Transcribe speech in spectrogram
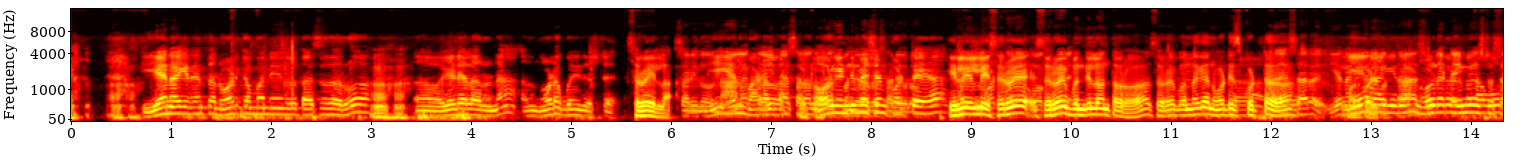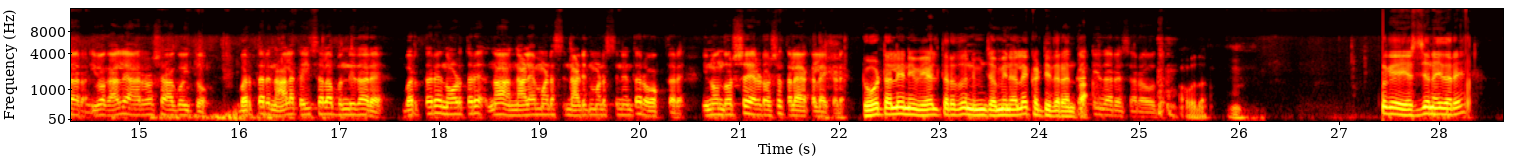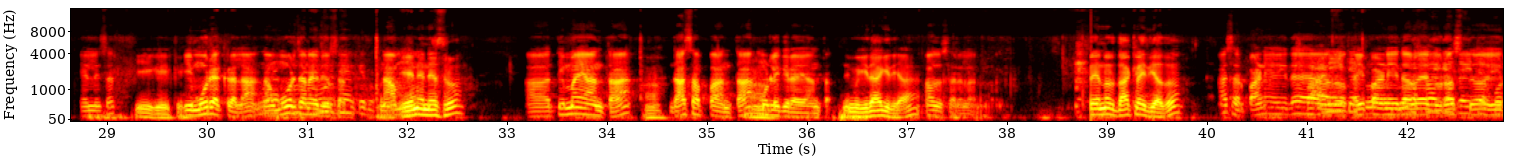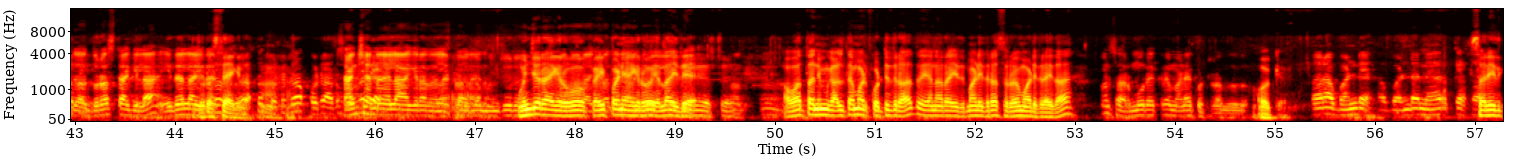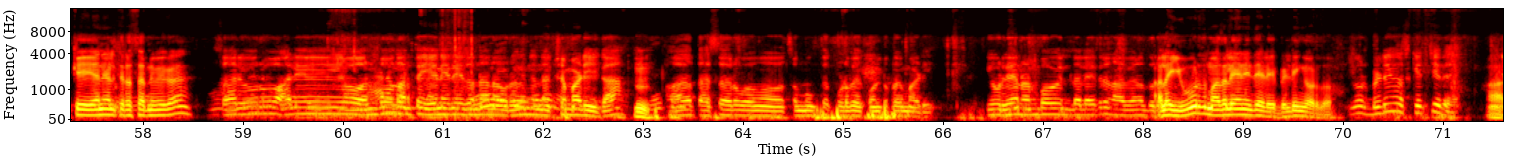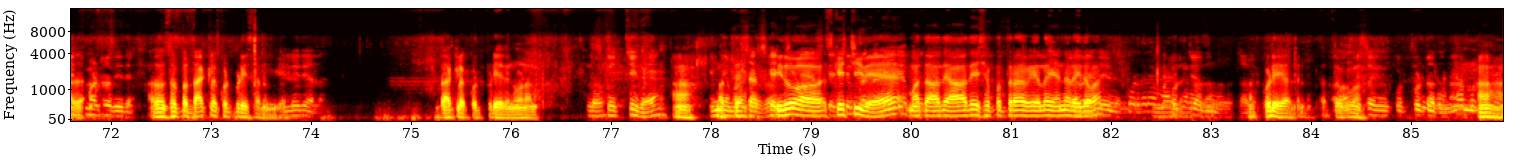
ಏನಾಗಿದೆ ಅಂತ ನೋಡ್ಕೊಂಡ್ ಬನ್ನಿ ಅಂದ್ರು ತಹಸೀಲ್ದಾರು ಹಾ ಹಾ ಹೇಳಲ್ಲಾರನ್ನ ಅದು ನೋಡಕ್ ಬಂದಿದ್ದು ಅಷ್ಟೇ. ಸರ್ವೆ ಇಲ್ಲ. ಸರ್ ಇದು ಈಗೇನ್ ಮಾಡಲ್ಲ. ಅವ್ರಿಗೆ ಇಂಟಿಮೇಶನ್ ಕೊಟ್ಟೆ. ಇಲ್ಲಿ ಇಲ್ಲಿ ಸರ್ವೆ ಸರ್ವೆ ಬಂದಿಲ್ಲ ಅಂತವ್ರು. ಸರ್ವೆ ಬಂದಾಗ ನೋಟಿಸ್ ಕೊಟ್ಟು. ಸರ್ ಏನಾಗಿದೆ ಟೈಮ್ ಎಷ್ಟು ಸರ್? ಇವಾಗ ಅಲ್ಲೇ ಆರು ವರ್ಷ ಆಗೋಯ್ತು. ಬರ್ತಾರೆ ನಾಲ್ಕು ಐದು ಸಲ ಬಂದಿದ್ದಾರೆ. ಬರ್ತಾರೆ ನೋಡ್ತಾರೆ ನಾ ನಾಳೆ ಮಾಡಿಸ್ತೀನಿ ನಾಡಿದ್ ಮಾಡಿಸ್ತೀನಿ ಅಂತ ಹೋಗ್ತಾರೆ. ಇನ್ನೊಂದ್ ವರ್ಷ ಎರಡು ವರ್ಷ ತಲೆ ಹಾಕಲ್ಲ ಈ ಕಡೆ. ಟೋಟಲಿ ನೀವು ಹೇಳ್ತಿರೋದು ನಿಮ್ ಜಮೀನಲ್ಲೇ ಕಟ್ಟಿದ್ದಾರೆ ಅಂತ. ಕಟ್ಟಿದ್ದಾರೆ ಸರ್ ಹೌದು. ಹೌದಾ? ಹ್ಮ್. ಎಷ್ಟು ಜನ ಇದ್ದಾರೆ ಎಲ್ಲಿ ಸರ್? ಈಗ ಈಗ ಈ ಮೂರ್ ಎಕರೆ ಅಲ್ಲ ನಾವು ಮೂರ್ ಜನ ಇದೀವಿ ಸರ್. ನಾವು ಏನೇನ್ ಹೆಸರು? ಆ, ತಿಮ್ಮಯ್ಯ ಅಂತ ದಾಸಪ್ಪ ಅಂತ ಮುಳ್ಳಿಗಿರಯ್ಯ ಅಂತ. ನಿಮ್ಗೆ ಇದಾಗಿದೆಯಾ? ಹೌದು ಸರ್ ಎಲ್ಲ ಏನಾದ್ರು ದಾಖಲೆ ಇದೆಯಾ ಅದು? ಹಾ ಸರ್ ಪಾಣಿ ಇದೆ ಕೈಪಾಣಿ ಇದಾವೆ ದುರಸ್ತ ಇದು ದುರಸ್ತ ಆಗಿಲ್ಲ ಇದೆಲ್ಲ ಇದೆ. ದುರಸ್ತಿ ಆಗಿಲ್ಲ. ಸ್ಯಾಂಕ್ಷನ್ ಎಲ್ಲ ಆಗಿರೋದೆಲ್ಲ ಮುಂಜೂರು ಆಗಿರೋ ಕೈಪಣಿ ಆಗಿರೋ ಎಲ್ಲ ಇದೆ. ಅವತ್ತ ನಿಮ್ಗೆ ಅಳತೆ ಮಾಡಿ ಕೊಟ್ಟಿದ್ರ ಅದು ಏನಾರ ಇದು ಮಾಡಿದ್ರ ಸರ್ವೆ ಮಾಡಿದ್ರ ಇದ? ಹ್ಞೂ ಸರ್ ಮೂರ್ ಎಕರೆ ಮನೆ ಕೊಟ್ಟಿರೋದು. ಓಕೆ. ಸರ್ ಆ ಬಂಡೆ ಆ ಬಂಡೆ ನೇರಕ್ಕೆ ಸರ್. ಇದಕ್ಕೆ ಏನ್ ಹೇಳ್ತೀರಾ ಸರ್ ನೀವೀಗ? ಸರ್ ಇವರು ಅಲ್ಲಿ ಅನುಭವ ಅಂತ ಏನಿದೆ ಇದನ್ನ ನಾವು ರವೀಂದ್ರ ನಕ್ಷೆ ಮಾಡಿ ಈಗ. ಹ್ಮ್. ಆ ತಹಸೀಲ್ದಾರ್ ಸಮ್ಮುಖ ಕೊಡ್ಬೇಕು ಕ್ವಾಂಟಿಫೈ ಮಾಡಿ. ಇವ್ರದ್ದು ಏನು ಅನುಭವ ಇಲ್ದಲ್ಲ ಇದ್ರೆ ನಾವೇನೋ ದುರ ಅಲ್ಲ ಇವ್ರದ್ದು ಮೊದಲು ಏನಿದೆ ಹೇಳಿ ಬಿಲ್ಡಿಂಗ್ ಅವ್ರದ್ದು ಇವ್ರ ಬಿಲ್ಡಿಂಗ್ ಸ್ಕೆಚ್ ಇದೆ. ಹಾ, ಸ್ಕೆಚ್ ಮಾಡಿರೋದು ಇದೆ ಅದೊಂದ್ ಸ್ವಲ್ಪ ದಾಖಲೆ ಕೊಟ್ಬಿಡಿ ಸರ್ ನಮಗೆ. ಎಲ್ಲಿದೆ ಅಲ್ಲ? ದಾಖಲೆ ಕೊಟ್ಬಿಡಿ ಅದನ್ನ ನೋಡೋಣ. ಸ್ಕೆಚ್ ಇದೆ. ಹಾ. ಇದು ಸ್ಕೆಚ್ ಇದೆ. ಮತ್ತೆ ಅದೇ ಆದೇಶ ಪತ್ರ ಎಲ್ಲ ಏನಾರ ಇದಾವ. ಕೊಡಿ ಅದನ್ನ. ತಗೋ. ಹಾ ಹಾ.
